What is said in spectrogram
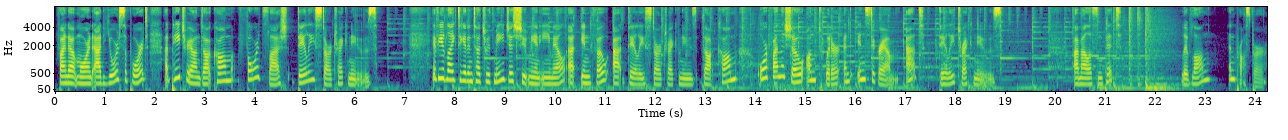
Find out more and add your support at patreon.com forward slash daily Star Trek news. If you'd like to get in touch with me, just shoot me an email at info at dailystartreknews.com or find the show on Twitter and Instagram at Daily Trek News. I'm Allison Pitt. Live long and prosper.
